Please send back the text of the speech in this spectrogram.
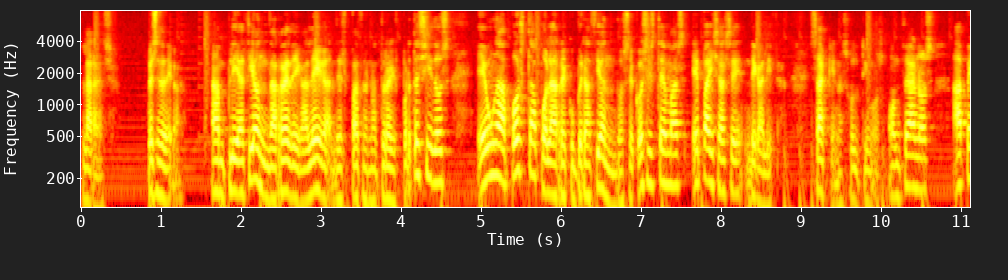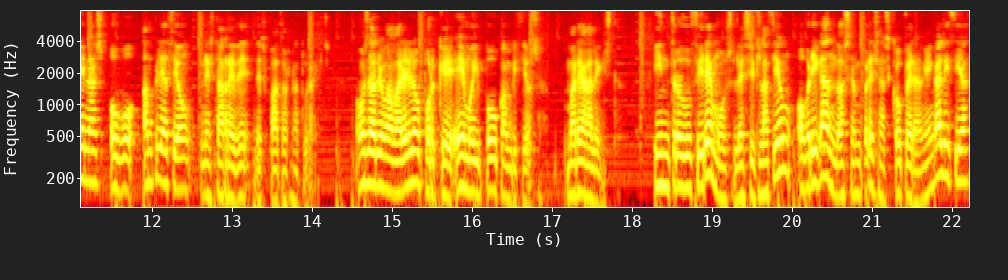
laranxa. PSDG ampliación da Rede Galega de Espazos Naturais Protegidos e unha aposta pola recuperación dos ecosistemas e paisaxe de Galiza, xa que nos últimos 11 anos apenas houbo ampliación nesta rede de espazos naturais. Vamos darlle un amarelo porque é moi pouco ambiciosa. Marea Galeguista. Introduciremos legislación obrigando as empresas que operan en Galicia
